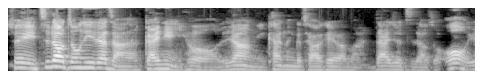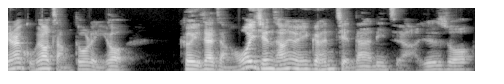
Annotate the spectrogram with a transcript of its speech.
所以知道中期在涨的概念以后，就像你看那个财报 K 板嘛，大家就知道说，哦，原来股票涨多了以后可以再涨。我以前常用一个很简单的例子啊，就是说。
